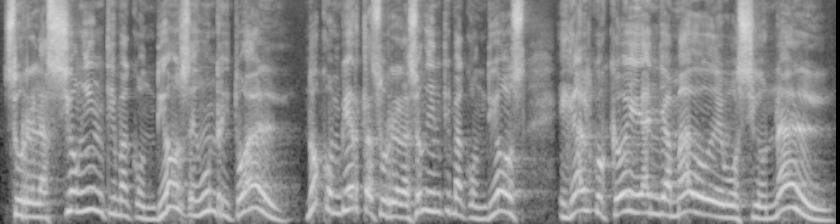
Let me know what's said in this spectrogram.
su relación íntima con Dios en un ritual. No convierta su relación íntima con Dios en algo que hoy han llamado devocional.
